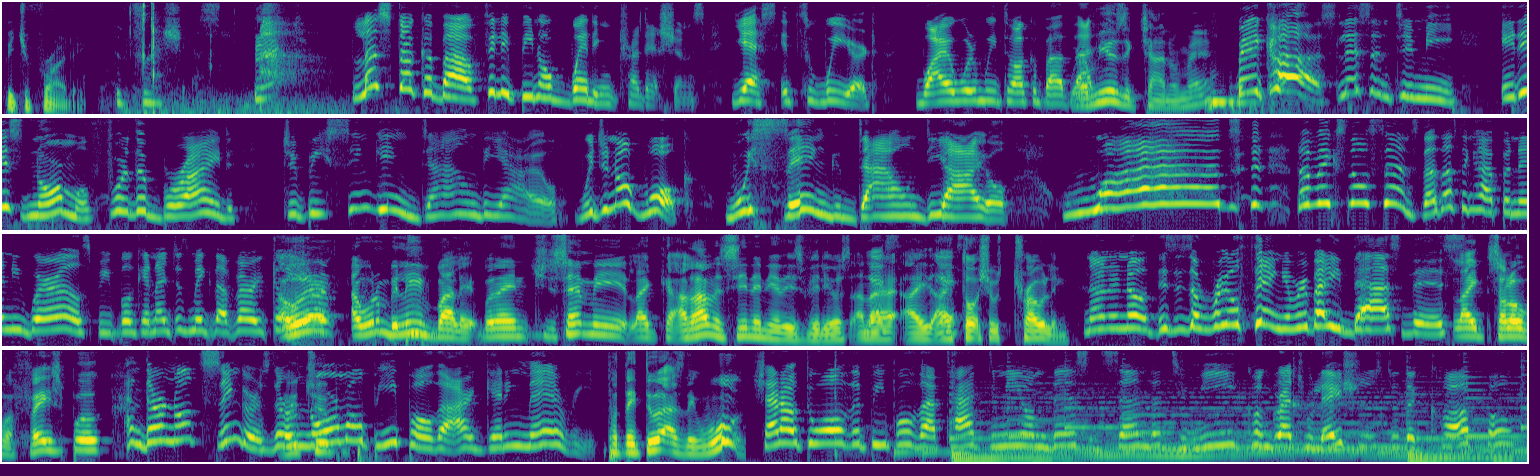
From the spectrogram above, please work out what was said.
Feature Friday. the freshest. Let's talk about Filipino wedding traditions. Yes, it's weird. Why would we talk about We're a music channel, man. Because, listen to me, it is normal for the bride to be singing down the aisle. We do not walk, we sing down the aisle. What? that makes no sense. That doesn't happen anywhere else, people. Can I just make that very I clear? wouldn't, I wouldn't believe Ballet, but then she sent me like I haven't seen any of these videos, and Yes, I, I, I thought she was trolling. No, no, no. This is a real thing. Everybody does this. Like it's all over Facebook, and they're not singers. They're YouTube. normal people that are getting married. but they do it as they walk. Shout out to all the people that tagged me on this and sent it to me. Congratulations to the couple.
